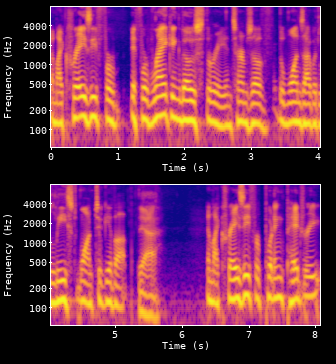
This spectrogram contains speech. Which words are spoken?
Am I crazy for if we're ranking those three in terms of the ones I would least want to give up? Yeah. Am I crazy for putting Pedri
